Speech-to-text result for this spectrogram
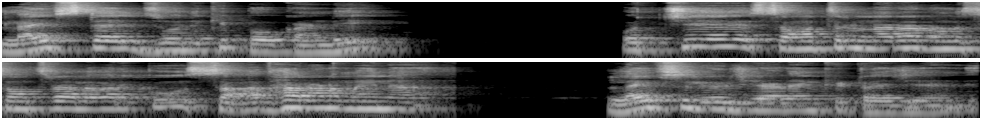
లైఫ్ స్టైల్ జోలికి పోకండి. వచ్చే సంవత్సరంన్నర రెండు సంవత్సరాల వరకు సాధారణమైన లైఫ్స్ లీడ్ చేయడానికి ట్రై చేయండి.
